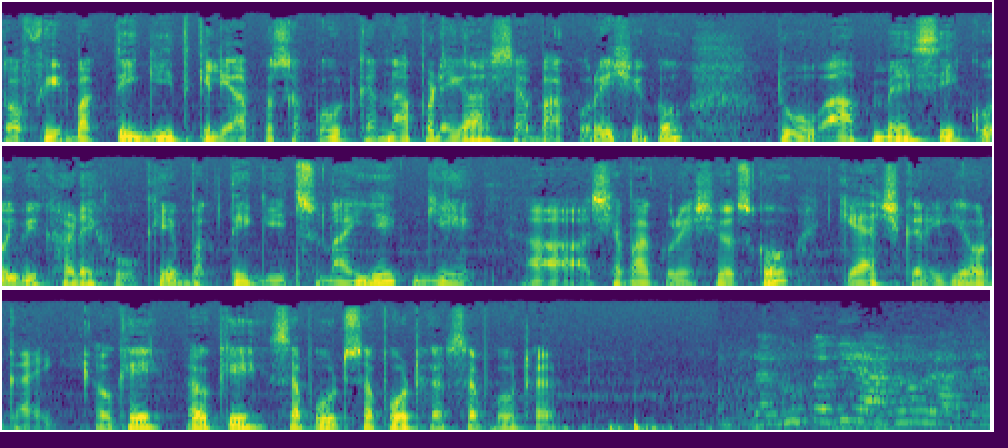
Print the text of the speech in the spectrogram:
तो फिर भक्ति गीत के लिए आपको सपोर्ट करना पड़ेगा शबा कुरेशी को। तो आप में से कोई भी खड़े होके भक्ति गीत सुनाइए। ये शबा कुरेशी उसको कैच करेगी और गाएगी। Okay okay support support her support her Raghupati Raghav Raja.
